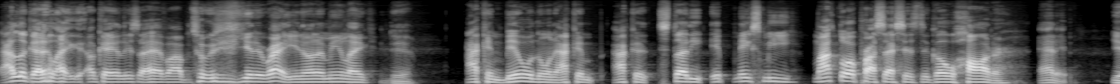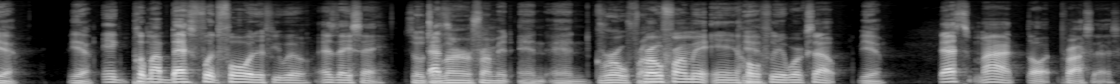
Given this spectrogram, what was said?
I look at it like, okay, at least I have opportunity to get it right. You know what I mean? Like Yeah. I can build on it. I can, I could study. It makes me. My thought process is to go harder at it Yeah. Yeah. and put my best foot forward, if you will, as they say. So to That's- learn from it and and grow from Grow it. from it, and hopefully it works out. Yeah. That's my thought process.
